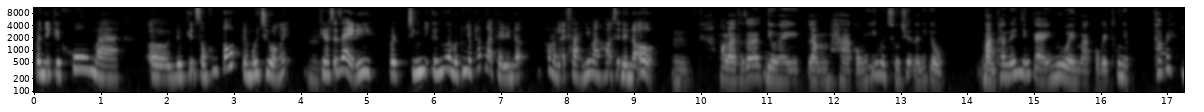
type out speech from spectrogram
và những cái khu mà ở điều kiện sống không tốt về môi trường ấy Ừ. thì nó sẽ rẻ đi và chính những cái người mà thu nhập thấp lại phải đến đó không phải lại phải nhưng mà họ sẽ đến đó ở Ừ. Hoặc là thật ra điều này làm Hà có nghĩ một số chuyện là như kiểu bản thân ấy những cái người mà có cái thu nhập thấp ấy ừ.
